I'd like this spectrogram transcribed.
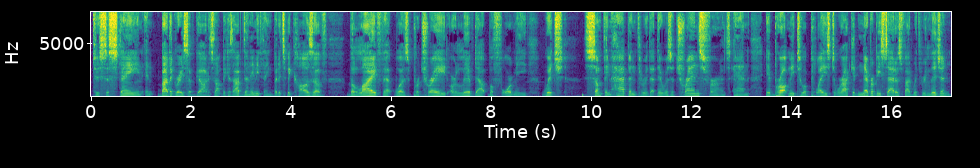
to sustain and by the grace of God, it's not because I've done anything, but it's because of the life that was portrayed or lived out before me, which something happened through that there was a transference and it brought me to a place to where I could never be satisfied with religion.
